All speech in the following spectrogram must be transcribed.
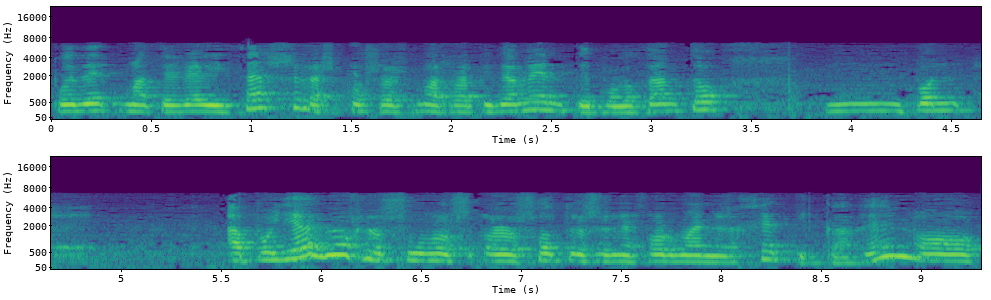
puede materializarse las cosas más rápidamente. Por lo tanto, mm, eh, apoyarnos los unos a los otros en forma energética, ¿eh? no,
